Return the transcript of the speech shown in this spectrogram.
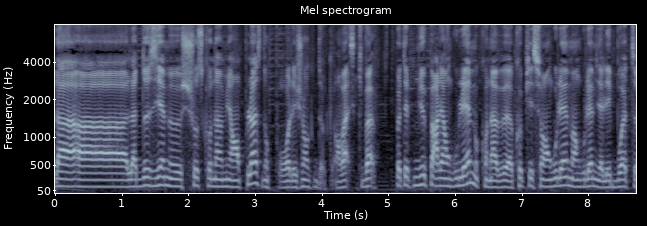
La, la deuxième chose qu'on a mis en place, donc pour les gens, donc, on va, ce qui va peut-être mieux parler Angoulême, qu'on avait copié sur Angoulême. Angoulême, il y a les boîtes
